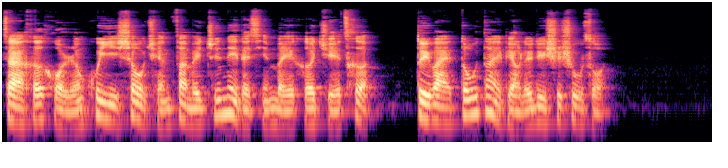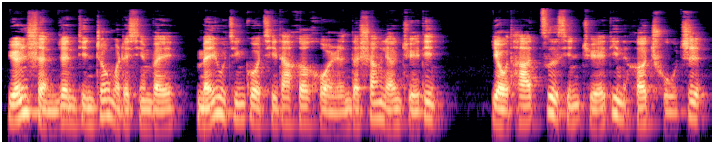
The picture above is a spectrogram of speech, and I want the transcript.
在合伙人会议授权范围之内的行为和决策，对外都代表了律师事务所。原审认定周某的行为没有经过其他合伙人的商量决定，由他自行决定和处置，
